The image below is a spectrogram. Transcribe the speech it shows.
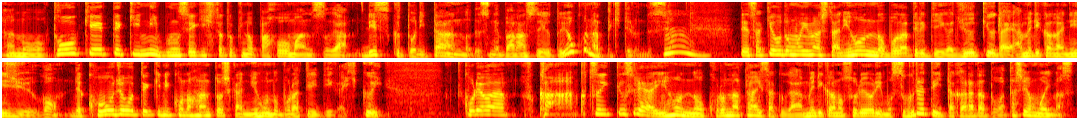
あの、統計的に分析した時のパフォーマンスが、リスクとリターンのですね、バランスで言うと良くなってきてるんですよ。うんで、先ほども言いました、日本のボラティリティが19台、アメリカが25。で、恒常的にこの半年間日本のボラティリティが低い。これは深く追求すれば日本のコロナ対策がアメリカのそれよりも優れていたからだと私は思います。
